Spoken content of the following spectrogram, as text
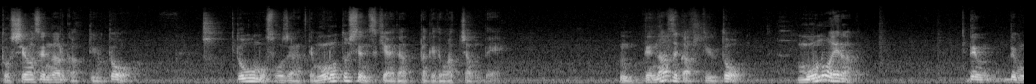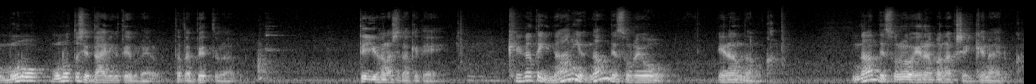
と幸せになるかっていうとどうもそうじゃなくて物としての付き合いだったけで終わっちゃうんで、うん、でなぜかっていうと物を選ぶ。でもでも物物としてダイニングテーブルやる。例えばベッド選ぶ。っていう話だけで結果的に何なんでそれを選んだのか。なんでそれを選ばなくちゃいけないのか。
